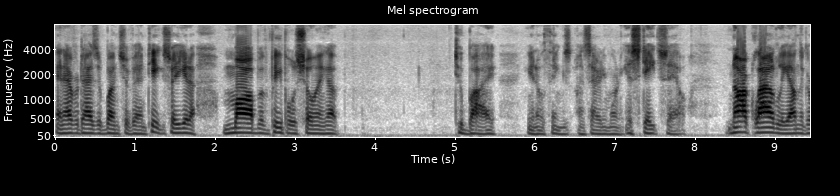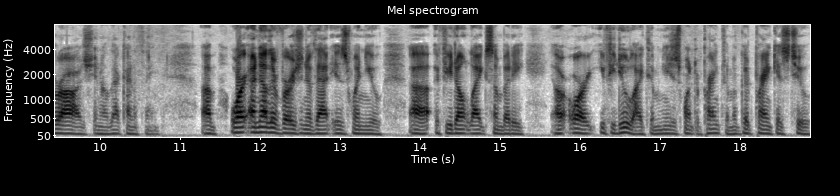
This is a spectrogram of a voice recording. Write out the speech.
and advertise a bunch of antiques. So you get a mob of people showing up to buy, you know, things on Saturday morning. Estate sale, knock loudly on the garage, you know, that kind of thing. Um, or another version of that is when you, uh, if you don't like somebody, or, or, if you do like them and you just want to prank them, a good prank is to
